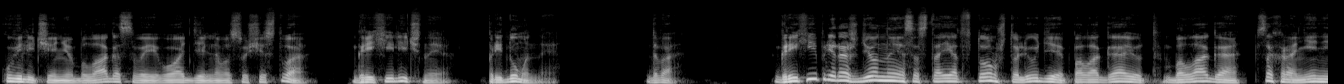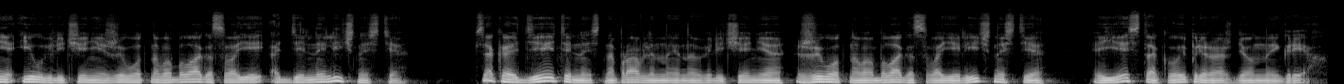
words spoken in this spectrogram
увеличению блага своего отдельного существа. Грехи личные, придуманные. 2. Грехи прирожденные состоят в том, что люди полагают благо в сохранении и увеличении животного блага своей отдельной личности. Всякая деятельность, направленная на увеличение животного блага своей личности, есть такой прирожденный грех.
